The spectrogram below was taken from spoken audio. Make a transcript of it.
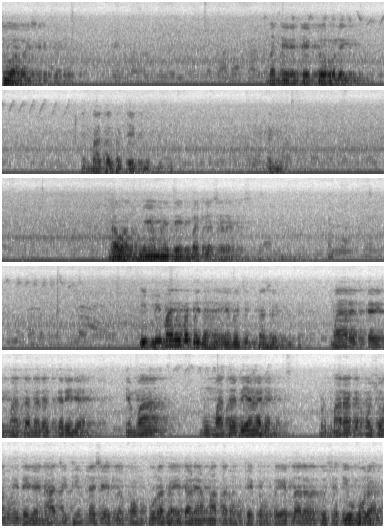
શું આવે છે મંદિરે તે એક દોરો લઈ જાય માતા પર ટેકલું ખાવાનું. મેં હમણાં ત્રણ બાટલા ચડાવ્યા છે. એ બીમારી મટી જાય, એનું ચિંતા શું? મારે અરજ કરીને માતાને અરજ કરી જાય કે, માં, હું માતા બેહાડી. પણ મારા ઘરમાં શાંતિ થઈ જાય ને આ ચિઠ્ઠી લેશે એટલે કોમ પૂરા થાય. એ દાડે આ માતાનું હું ઠેકાણું કહી એટલા દાડા તું સદી ઊભું રાખ.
